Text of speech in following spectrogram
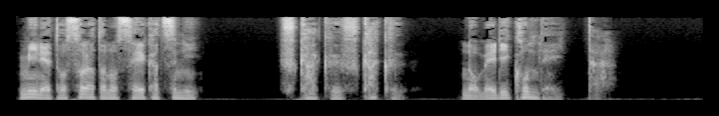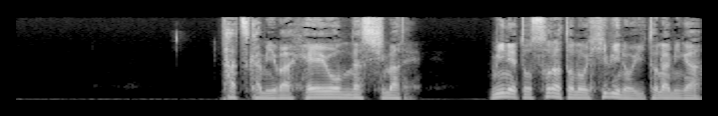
峰と空との生活に、深く深くのめり込んでいった。辰神は平穏な島で、峰と空との日々の営みが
